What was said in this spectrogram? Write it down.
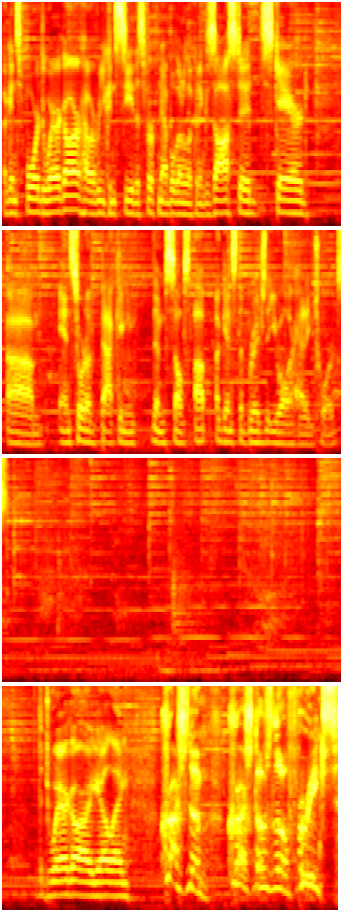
against four Duergar. However, you can see the Svirfneblin are looking exhausted, scared, um, and sort of backing themselves up against the bridge that you all are heading towards. The Duergar are yelling, "Crush them! Crush those little freaks!"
